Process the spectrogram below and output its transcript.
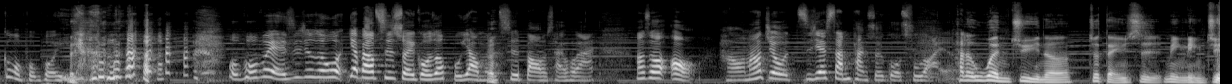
跟我婆婆一样，我婆婆也是，就说我要不要吃水果，我说不要，我们吃饱才回来。他说哦好，然后就直接三盘水果出来了。他的问句呢，就等于是命令句。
